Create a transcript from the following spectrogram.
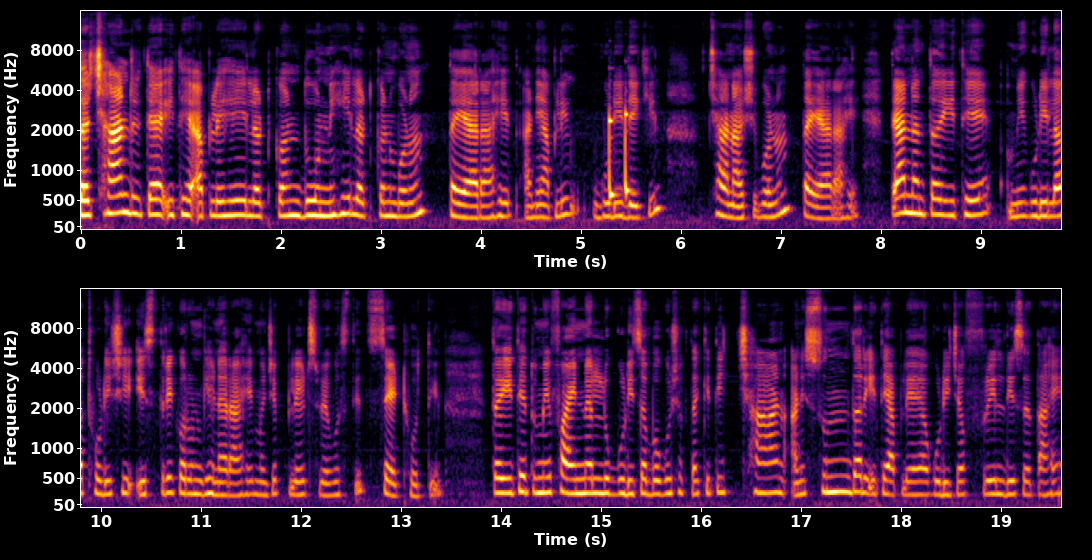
तर छानरित्या इथे आपले हे लटकन दोन्ही लटकन बनून तयार आहेत आणि आपली गुढी देखील छान अशी बनून तयार आहे. त्यानंतर इथे मी गुढीला थोडीशी इस्त्री करून घेणार आहे म्हणजे प्लेट्स व्यवस्थित सेट होतील. तर इथे तुम्ही फायनल लुक गुढीचा बघू शकता किती छान आणि सुंदर इथे आपल्या या गुढीच्या फ्रिल दिसत आहे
